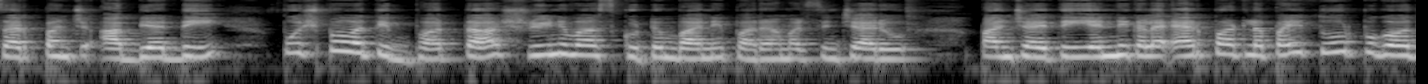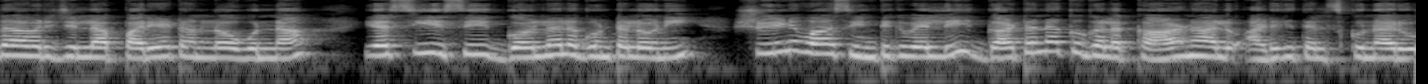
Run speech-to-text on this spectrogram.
సర్పంచ్ అభ్యర్థి పుష్పవతి భర్త శ్రీనివాస్ కుటుంబాన్ని పరామర్శించారు. పంచాయతీ ఎన్నికల ఏర్పాట్లపై తూర్పుగోదావరి జిల్లా పర్యటనలో ఉన్న ఎస్ఈసి గొల్లలగుంటలోని శ్రీనివాస్ ఇంటికి వెళ్ళి ఘటనకు గల కారణాలు అడిగి తెలుసుకున్నారు.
